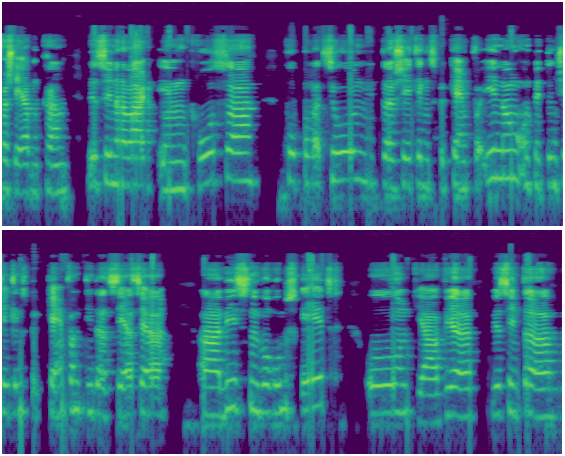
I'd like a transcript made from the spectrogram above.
versterben kann. Wir sind aber in großer Kooperation mit der Schädlingsbekämpferinnung und mit den Schädlingsbekämpfern, die da sehr, sehr äh, wissen, worum es geht. Und ja, wir, wir sind da,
